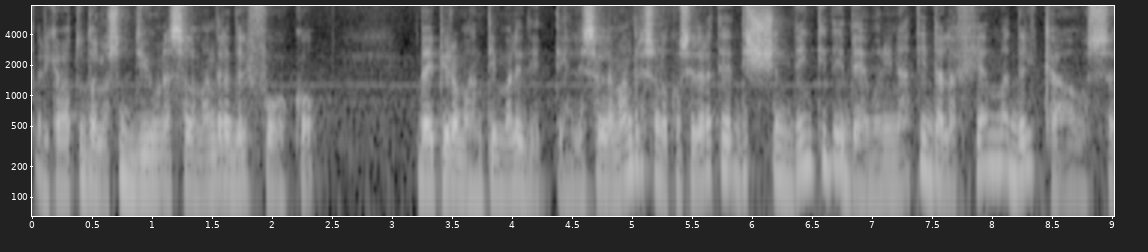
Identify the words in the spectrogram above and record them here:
ricavato dall'osso di una salamandra del fuoco dai piromanti maledetti. Le salamandre sono considerate discendenti dei demoni nati dalla fiamma del caos.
